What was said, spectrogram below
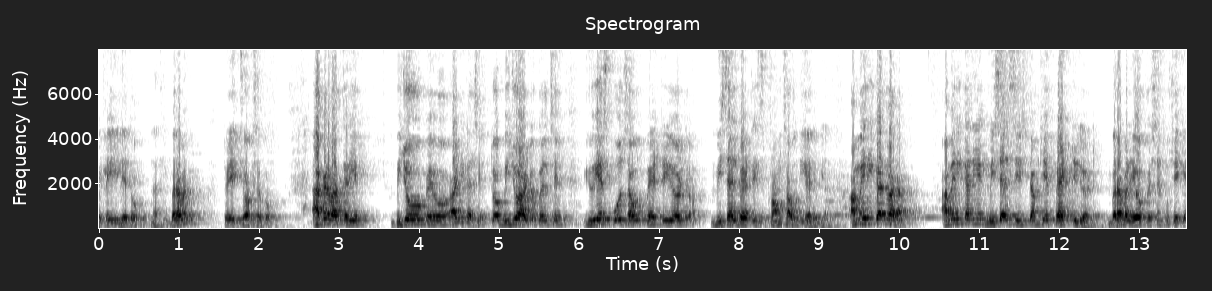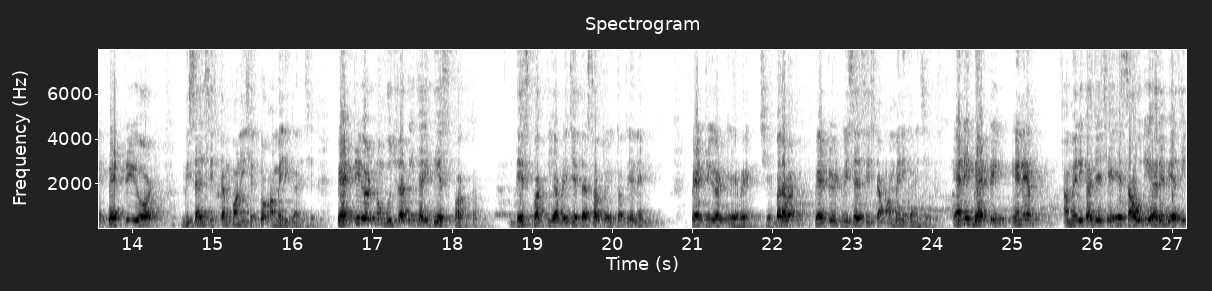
એટલે એ લેતો નથી. બરાબર? તો એક જોક્સ હતો. આગળ વાત કરીએ. બીજો કયો આર્ટિકલ છે? તો બીજો આર્ટિકલ છે US pulls out patriot missile batteries from Saudi Arabia અમેરિકા દ્વારા, અમેરિકાની એક મિસાઇલ સિસ્ટમ છે પેટ્રિયોટ બરાબર? એવો ક્વેશ્ચન પૂછે કે પેટ્રિયોટ મિસાઇલ સિસ્ટમ કોની છે? તો અમેરિકાની છે. પેટ્રિયોટનું ગુજરાતી થાય દેશભક્ત. દેશભક્તિ આપણે જે દર્શાવતો હોય તો તેને પેટ્રિયોટ કહેવાય છે. બરાબર? પેટ્રિયોટ મિસાઇલ સિસ્ટમ અમેરિકાની છે. એની બેટરી એને અમેરિકા જે છે, એ સાઉદી અરેબિયાથી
